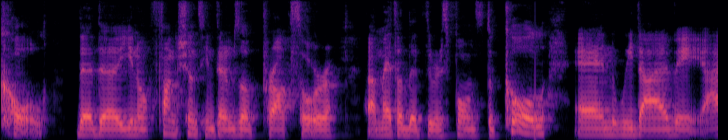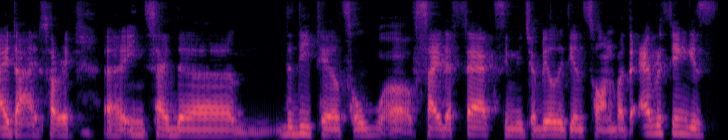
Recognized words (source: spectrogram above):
call the the you know functions in terms of procs or a method that responds to call, and we dive I dive sorry uh, inside the the details of uh, side effects, immutability, and so on. But everything is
